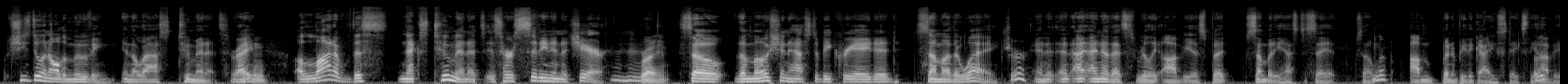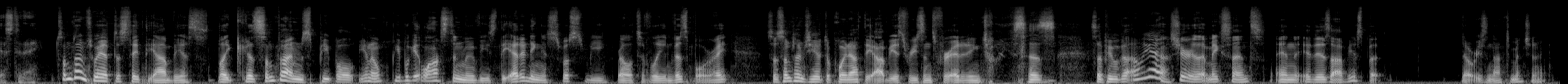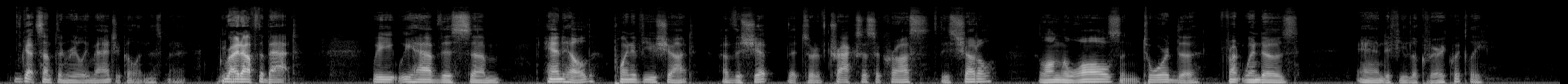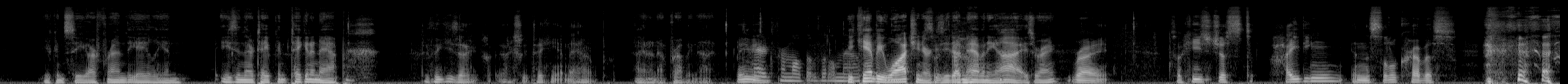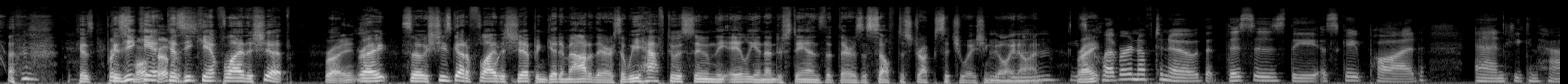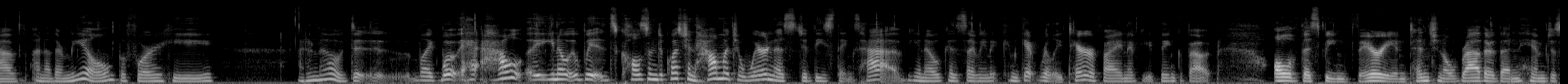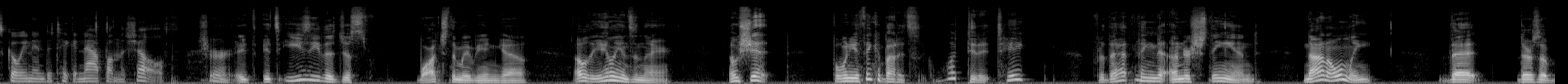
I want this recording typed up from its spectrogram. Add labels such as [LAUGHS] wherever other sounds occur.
she's doing all the moving in the last two minutes, right? Mm-hmm. A lot of this next two minutes is her sitting in a chair. Right. So the motion has to be created some other way. Sure. And, and I, I know that's really obvious, but somebody has to say it. So I'm going to be the guy who states the obvious today. sometimes we have to state the obvious like because sometimes people you know people get lost in movies. The editing is supposed to be relatively invisible right? So sometimes you have to point out the obvious reasons for editing [LAUGHS] choices. So people go oh yeah sure that makes sense. And it is obvious but no reason not to mention it. We've got something really magical in this minute. Right off the bat, we we have this um, handheld point of view shot of the ship that sort of tracks us across the shuttle along the walls and toward the front windows. And if you look very quickly, you can see our friend the alien. He's in there taking taking a nap. do you think he's actually taking a nap I don't know, probably not. maybe Tired from all the little mouth. He can't be watching her because he doesn't have any eyes, right? right so he's just hiding in this little crevice [LAUGHS] Because Pretty he can't because he can't fly the ship. Right right? So she's got to fly the ship and get him out of there. So we have to assume the alien understands that there's a self-destruct situation going on, Mm-hmm. He's right? clever enough to know that this is the escape pod, and he can have another meal before he. I don't know, d- like what, how you know, it, it calls into question how much awareness do these things have? You know, because I mean, it can get really terrifying if you think about all of this being very intentional rather than him just going in to take a nap on the shelf. Sure. It, it's easy to just watch the movie and go, oh, the alien's in there. Oh, shit. But when you think about it, it's like, what did it take for that thing to understand not only that there's a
